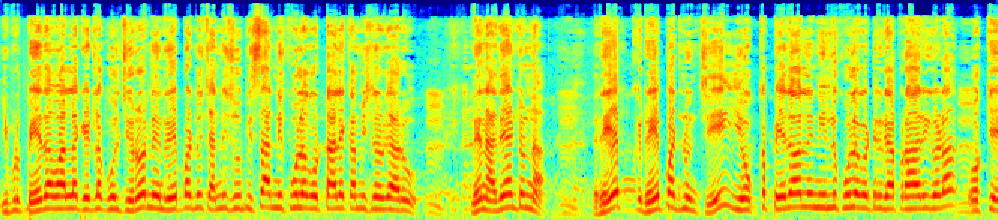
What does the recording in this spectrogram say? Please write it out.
ఇప్పుడు పేదవాళ్ళకి ఎట్లా కూల్చిరో నేను రేపటి నుంచి అన్ని చూపిస్తా అన్ని కూలగొట్టాలి కమిషనర్ గారు. నేను అదే అంటున్నా. రేప్ రేపటి నుంచి ఈ ఒక్క పేదవాళ్ళని ఇల్లు కూలగొట్టిరు ప్రహరీ కూడా ఓకే.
